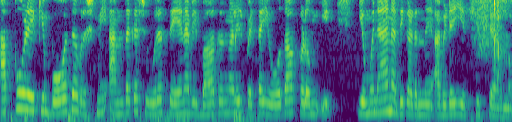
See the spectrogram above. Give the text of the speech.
അപ്പോഴേക്കും ഭോജവൃഷ്ണി അന്തക ശൂരസേന വിഭാഗങ്ങളിൽപ്പെട്ട യോദ്ധാക്കളും യമുനാനദി കടന്ന് അവിടെ എത്തിച്ചേർന്നു.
